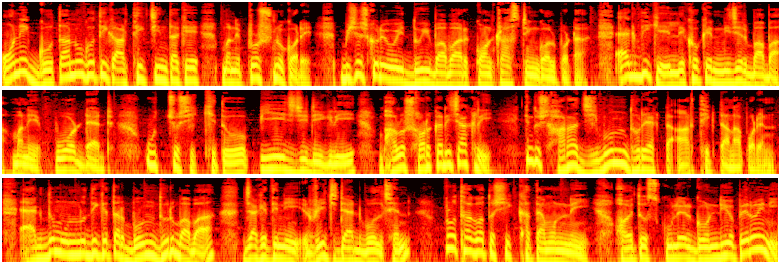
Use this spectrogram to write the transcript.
অনেক গতানুগতিক আর্থিক চিন্তাকে মানে প্রশ্ন করে। বিশেষ করে ওই দুই বাবার কন্ট্রাস্টিং গল্পটা। একদিকে লেখকের নিজের বাবা মানে পুয়ার ড্যাড, উচ্চ শিক্ষিত পিএইচডি ডিগ্রি ভালো সরকারি চাকরি, কিন্তু সারা জীবন ধরে একটা আর্থিক টানা পড়েন। একদম অন্যদিকে তার বন্ধুর বাবা, যাকে তিনি রিচ ড্যাড বলছেন, প্রথাগত শিক্ষা তেমন নেই। হয়তো স্কুলের গণ্ডিও পেরোয়নি,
